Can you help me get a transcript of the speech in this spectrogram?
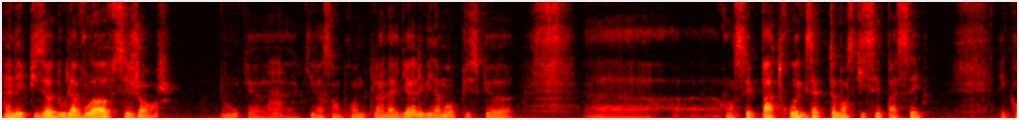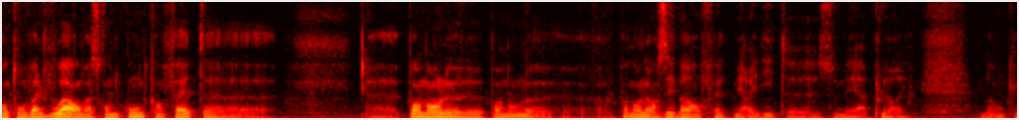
un épisode où la voix off, c'est George, donc, Ah. qui va s'en prendre plein la gueule, évidemment, puisque on ne sait pas trop exactement ce qui s'est passé. Et quand on va le voir, on va se rendre compte qu'en fait, euh, euh, pendant, le, pendant, le, pendant leurs ébats, en fait, Meredith euh, se met à pleurer. Donc,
